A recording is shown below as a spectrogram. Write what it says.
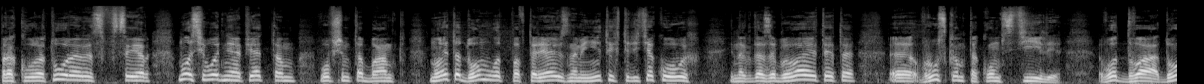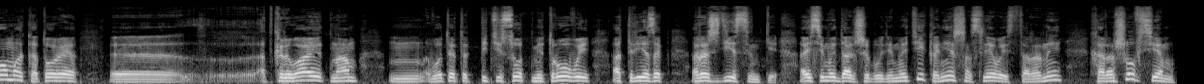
прокуратура РСФСР. Ну, а сегодня опять там, в общем-то, банк. Но это дом, вот, повторяю, знаменитых Третьяковых. Иногда забывают это э, в русском таком стиле. Вот два дома, которые открывают нам вот этот 500-метровый отрезок Рождественки. А если мы дальше будем идти, конечно, с левой стороны хорошо всем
